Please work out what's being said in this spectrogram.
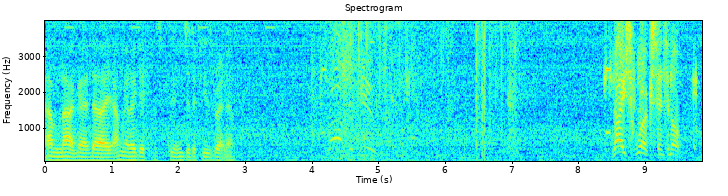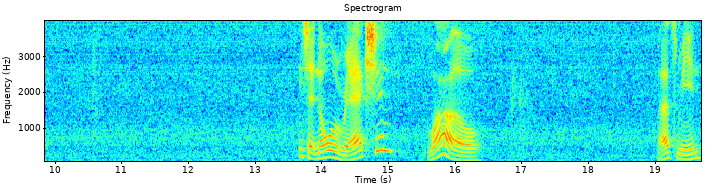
I'm not gonna die. I'm gonna get this ninja defused right now. Nice work, Sentinel. Said no reaction? Wow. That's mean.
